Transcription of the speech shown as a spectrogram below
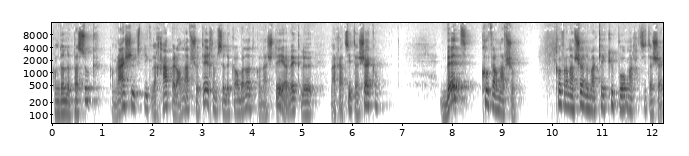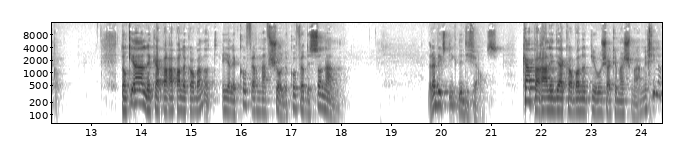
Comme dans le pasuk, comme Rashi explique, le chaper en nafshotechem, c'est le korbanot qu'on a acheté avec le machatzit shekel. Bet, kofer nafsho. Kofer nafsho ne marquait que pour machatzit. Donc il y a le kapara par le korbanot et il y a le kofer nafsho, le kofer de son âme. Le Rabbi explique les différences. Kapara l'aider à korbanot pirusha kemashma mechila.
